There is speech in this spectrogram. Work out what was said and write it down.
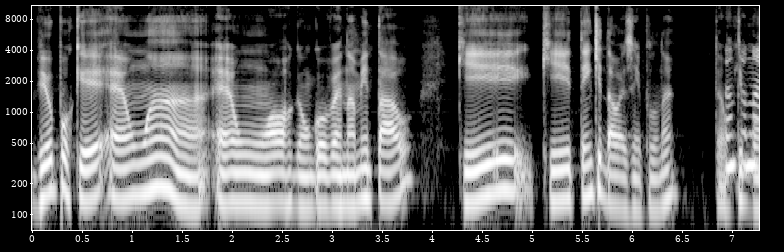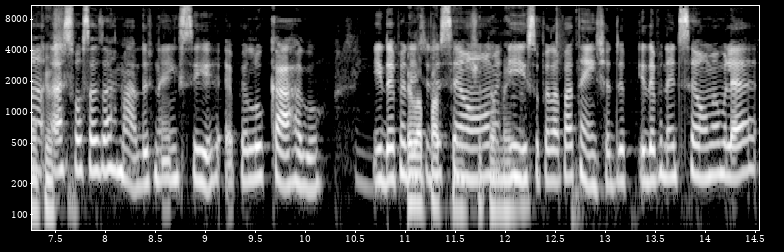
viu? Porque é, uma, é um órgão governamental que, que tem que dar o exemplo, né? Então, Tanto nas é assim. Forças Armadas, né, em si, é pelo cargo. Sim. Independente pela de ser homem, também, né? isso, pela patente. Independente de ser homem ou mulher,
